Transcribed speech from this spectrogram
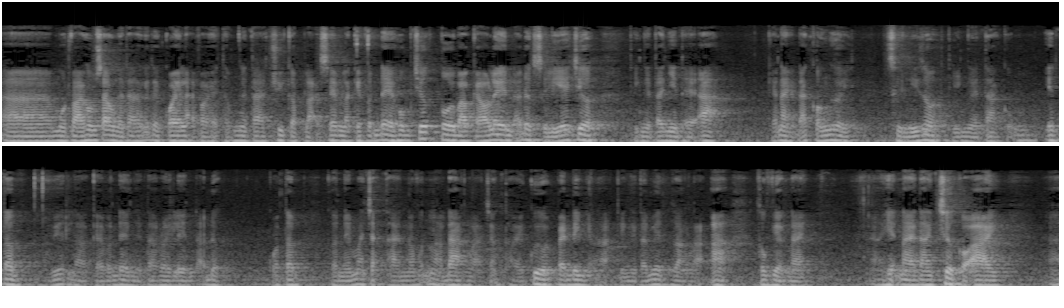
à, một vài hôm sau người ta có thể quay lại vào hệ thống người ta truy cập lại xem là cái vấn đề hôm trước tôi báo cáo lên đã được xử lý hay chưa thì người ta nhìn thấy à cái này đã có người xử lý rồi thì người ta cũng yên tâm biết là cái vấn đề người ta ray lên đã được quan tâm. Còn nếu mà trạng thái nó vẫn là đang là trạng thái quy pending chẳng hạn thì người ta biết rằng là à công việc này à, hiện nay đang chưa có ai à,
